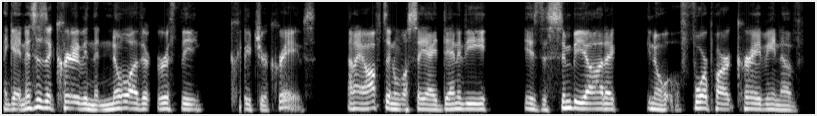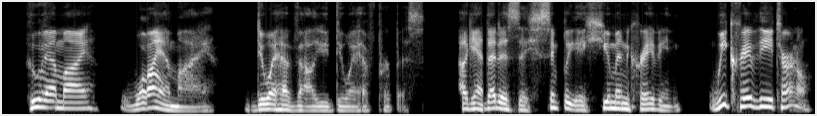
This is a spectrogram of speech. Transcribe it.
Again, this is a craving that no other earthly creature craves. And I often will say identity is the symbiotic, you know, four part craving of who am I, why am I, do I have value? Do I have purpose? Again, that is a, simply a human craving. We crave the eternal.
